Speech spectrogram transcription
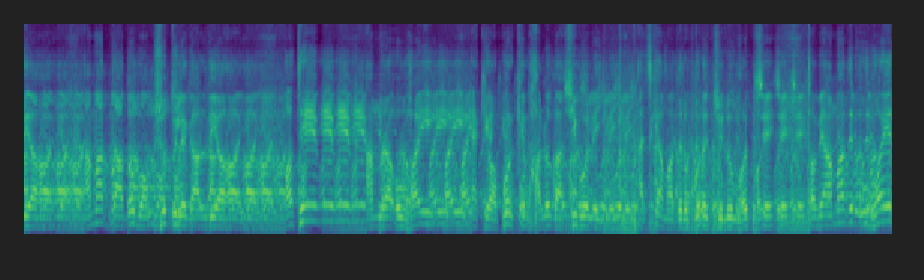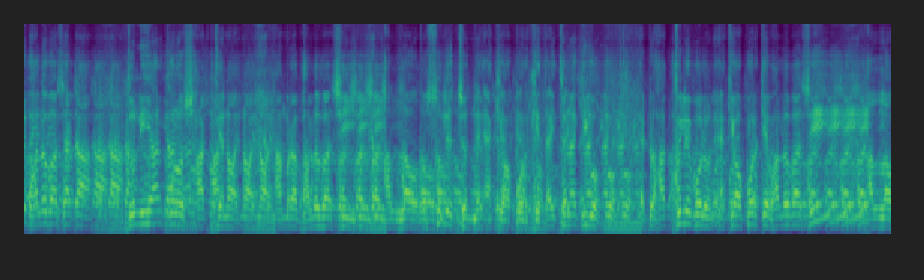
দেওয়া হয়, আমার দাদু বংশ তুলে গাল দেওয়া হয়। অতএব আমরা উভয় একে অপরকে ভালোবাসি বলেই আজকে আমাদের উপরে জুলুম হচ্ছে। তবে আমাদের উভয়ের ভালোবাসাটা দুনিয়ার কোনো স্বার্থে নয়। আমরা ভালোবাসি আল্লাহ রসুলের জন্য একে অপরকে, তাই তো নাকি গো? একটু হাত তুলে বলুন, একে অপরকে ভালোবাসি? আল্লাহ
